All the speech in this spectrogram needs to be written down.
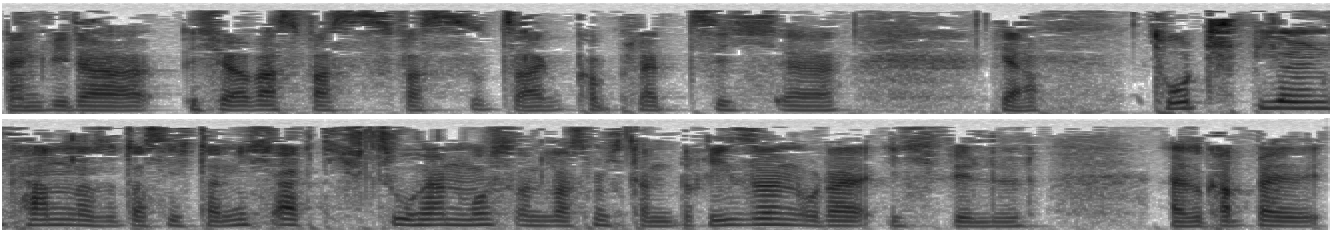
entweder ich höre was, was, was sozusagen komplett sich äh, ja, tot spielen kann, also dass ich da nicht aktiv zuhören muss und lass mich dann berieseln oder ich will, also gerade bei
